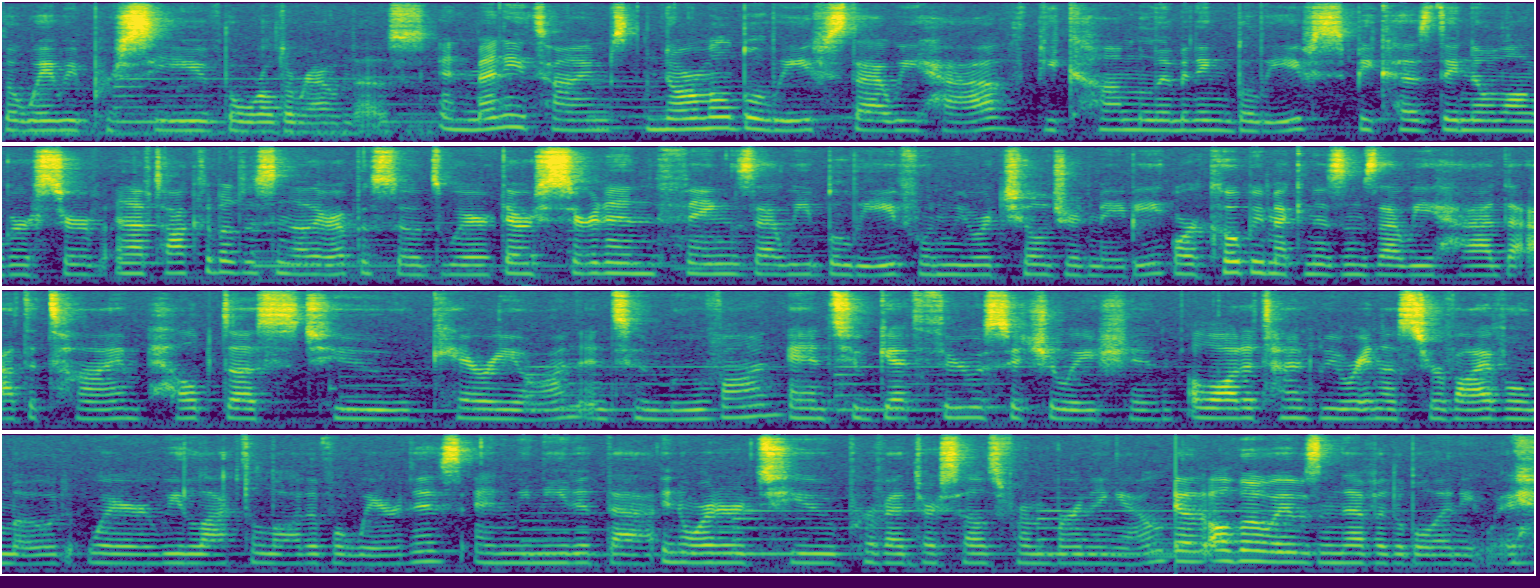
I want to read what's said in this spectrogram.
the way we perceive the world around us. And many times, normal beliefs that we have become limiting beliefs because they no longer serve. And I've talked about this in other episodes where there are certain things that we believed when we were children, maybe, or coping mechanisms that we had that at the time helped us to carry on and to move on and to get through a situation. A lot of times we were in a survival mode where we lacked a lot of awareness and we needed that in order to prevent ourselves from burning out Although it was inevitable anyway,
